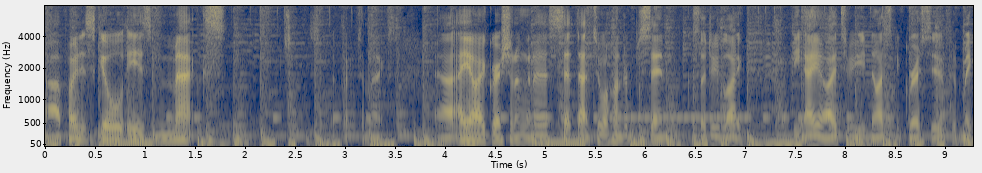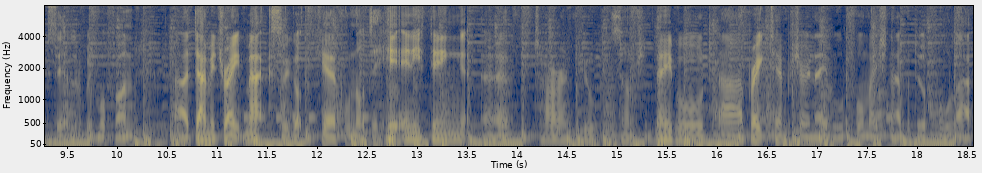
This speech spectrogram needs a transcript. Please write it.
Uh, opponent skill is max. Set that back to max. Uh, AI aggression, I'm going to set that to 100% because I do like the AI to be nice and aggressive. It makes it a little bit more fun. Uh, damage rate max, so we've got to be careful not to hit anything. Uh, tire and fuel consumption enabled. Uh, brake temperature enabled. Formation lap will do a full lap.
